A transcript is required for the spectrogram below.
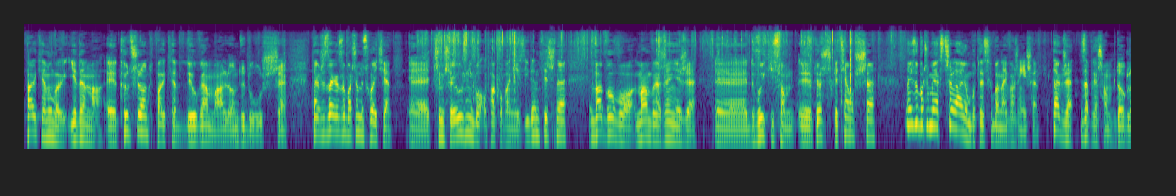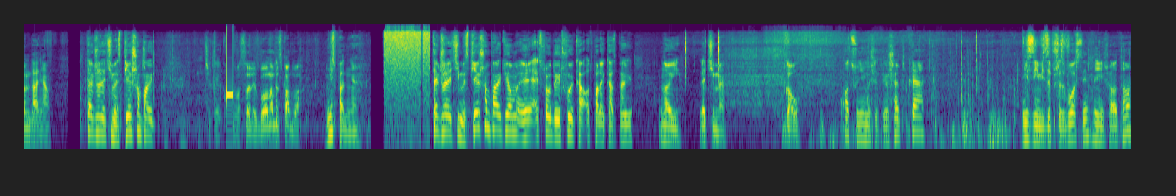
Partia numer 1 ma e, krótszy ląd, partia druga ma ląd dłuższy. Także zaraz zobaczymy, słuchajcie, e, czym się różni, bo opakowanie jest identyczne. Wagowo mam wrażenie, że e, dwójki są troszeczkę cięższe. No i zobaczymy, jak strzelają, bo to jest chyba najważniejsze. Także zapraszam do oglądania. Także lecimy z pierwszą partią. Czekaj, k***a, sorry, bo ona by spadła. Nie spadnie. Także lecimy z pierwszą partią. Exploder 4, odpalę Kasper. No i lecimy. Go. Odsuniemy się troszeczkę. Nic nie widzę przez włosy, mniejsza o to.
